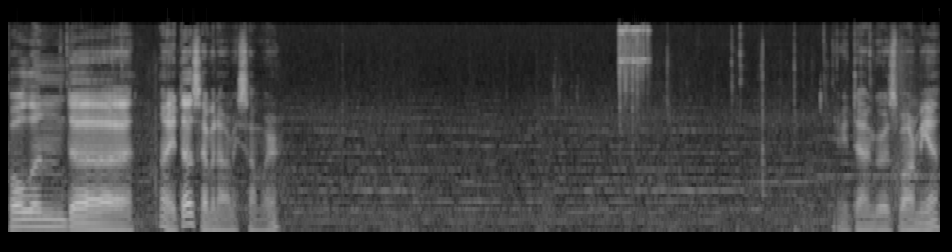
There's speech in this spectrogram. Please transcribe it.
Poland, uh... Oh, it does have an army somewhere. Down goes Varmia.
